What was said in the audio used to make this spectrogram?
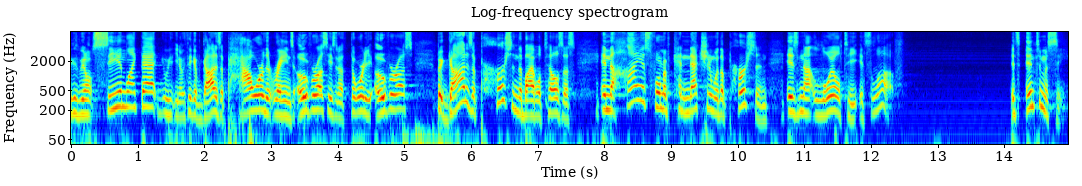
because we don't see him like that. We, you know, think of God as a power that reigns over us, he's an authority over us. But God is a person, the Bible tells us. And the highest form of connection with a person is not loyalty, it's love, it's intimacy.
